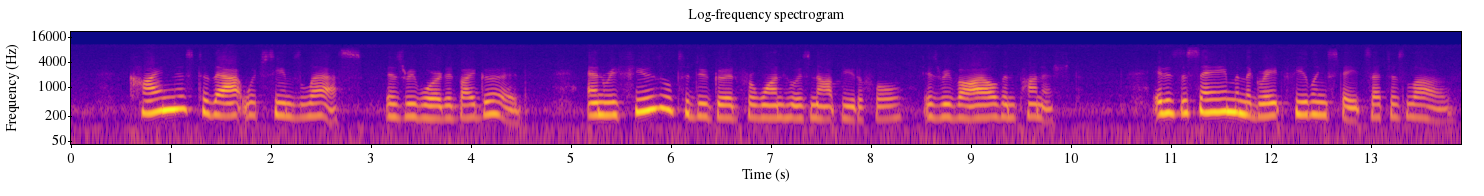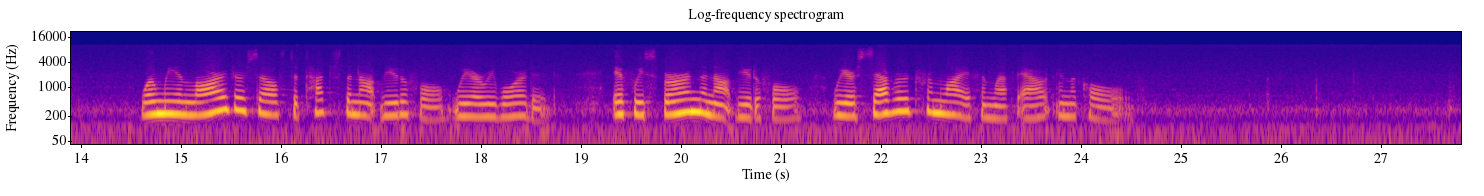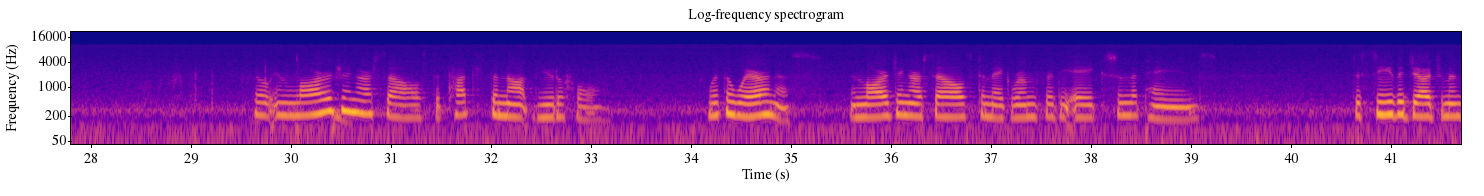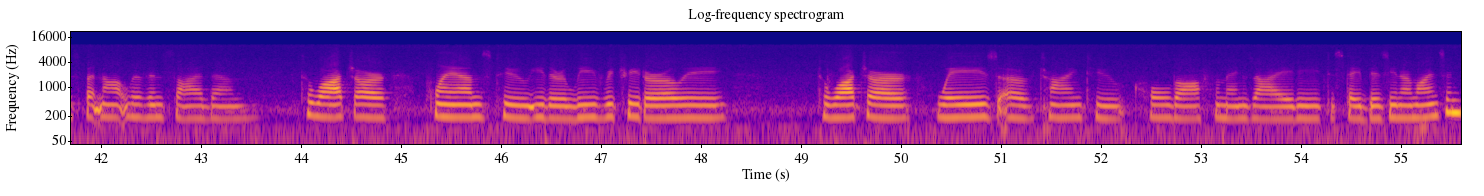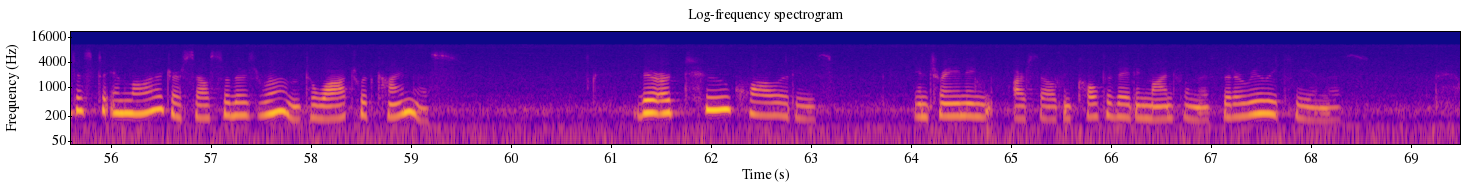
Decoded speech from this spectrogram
kindness to that which seems less is rewarded by good, and refusal to do good for one who is not beautiful is reviled and punished. It is the same in the great feeling state such as love. When we enlarge ourselves to touch the not beautiful, we are rewarded. If we spurn the not beautiful, we are severed from life and left out in the cold. So enlarging ourselves to touch the not beautiful with awareness, enlarging ourselves to make room for the aches and the pains, to see the judgments but not live inside them, to watch our plans to either leave retreat early, to watch our ways of trying to hold off from anxiety, to stay busy in our minds, and just to enlarge ourselves so there's room to watch with kindness. There are two qualities in training ourselves and cultivating mindfulness that are really key in this.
